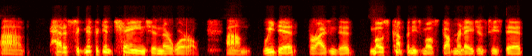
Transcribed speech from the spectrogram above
uh, had a significant change in their world. Um, we did, Verizon did, most companies, most government agencies did,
